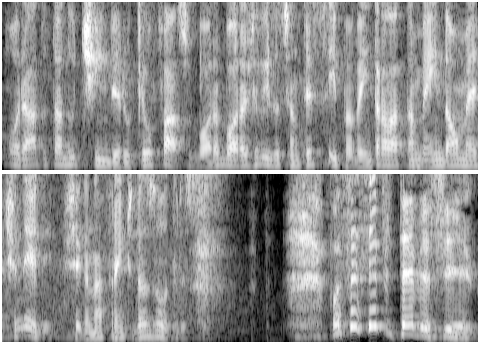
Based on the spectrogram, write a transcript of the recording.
O namorado tá no Tinder, o que eu faço? Bora, bora, agiliza, se antecipa. Vem entrar lá também, dá um match nele. Chega na frente das outras. Você sempre teve esse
